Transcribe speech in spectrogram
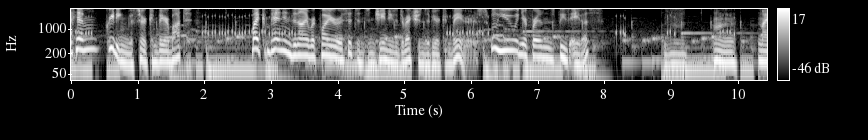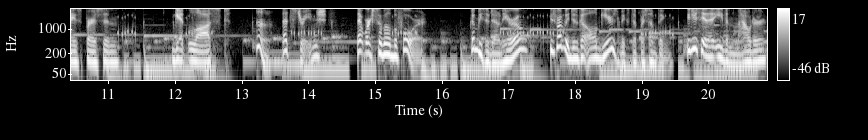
Ahem, greetings, Sir Conveyor Bot. My companions and I require assistance in changing the directions of your conveyors. Will you and your friends please aid us? Hmm, nice person. Get lost. Huh, that's strange. That worked so well before. Don't be so down, hero. He's probably just got all gears mixed up or something. Did you say that even louder?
